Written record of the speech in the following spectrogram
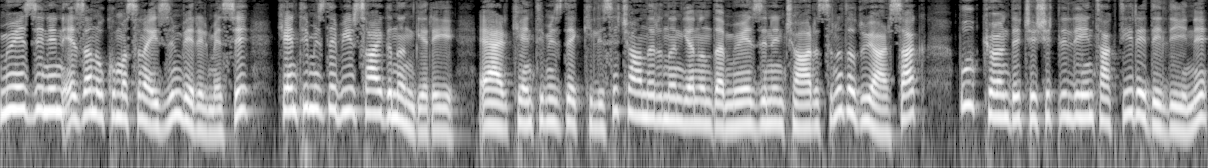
müezzinin ezan okumasına izin verilmesi kentimizde bir saygının gereği. Eğer kentimizde kilise çanlarının yanında müezzinin çağrısını da duyarsak bu Köln'de çeşitliliğin takdir edildiğini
